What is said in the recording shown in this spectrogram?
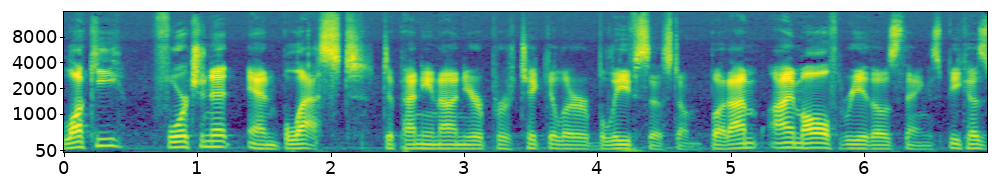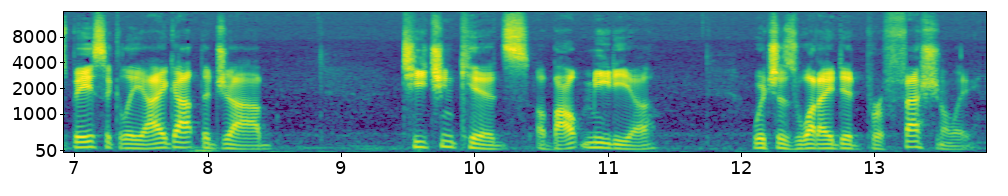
lucky, fortunate, and blessed, depending on your particular belief system. But I'm I'm all three of those things because basically I got the job teaching kids about media, which is what I did professionally.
